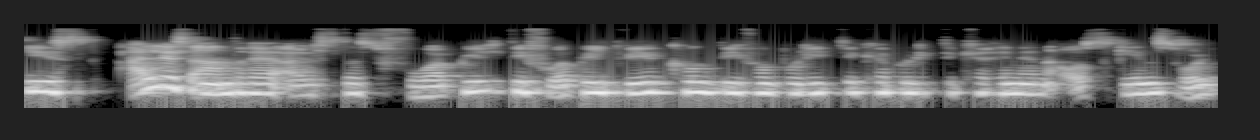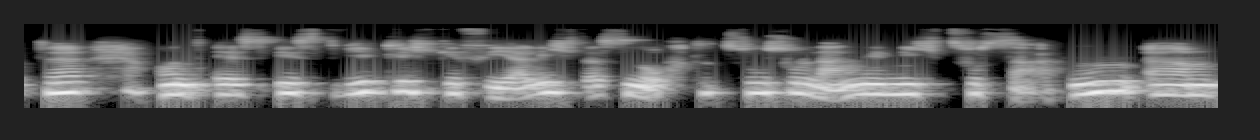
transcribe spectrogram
ist alles andere als das Vorbild, die Vorbildwirkung, die von Politiker, Politikerinnen ausgehen sollte. Und es ist wirklich gefährlich, das noch dazu so lange nicht zu sagen. Ähm,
